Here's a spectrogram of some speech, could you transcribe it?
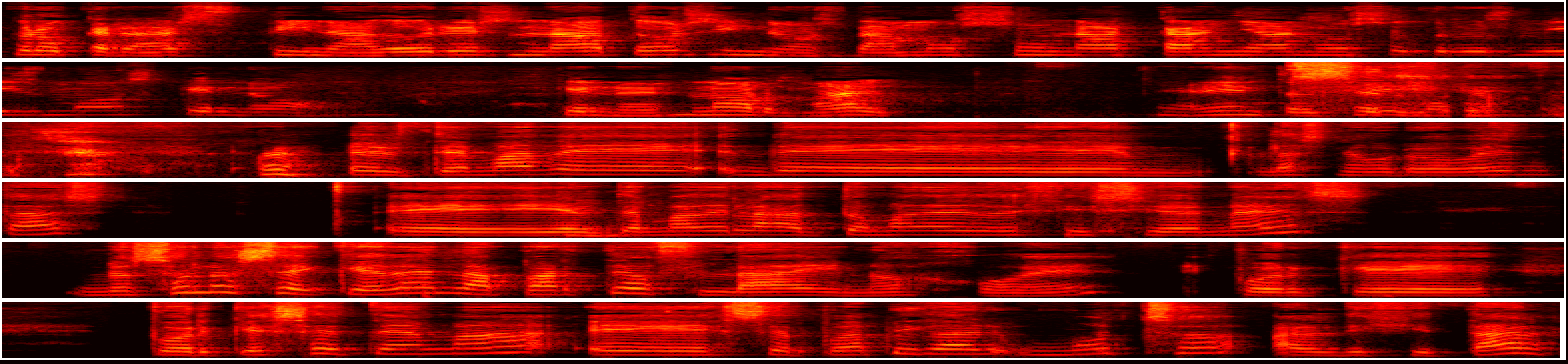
procrastinadores natos y nos damos una caña a nosotros mismos que no, que no es normal. ¿eh? Entonces, pues El tema de, las neuroventas eh, y el tema de la toma de decisiones no solo se queda en la parte offline, ojo, ¿eh? porque porque ese tema eh, se puede aplicar mucho al digital.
